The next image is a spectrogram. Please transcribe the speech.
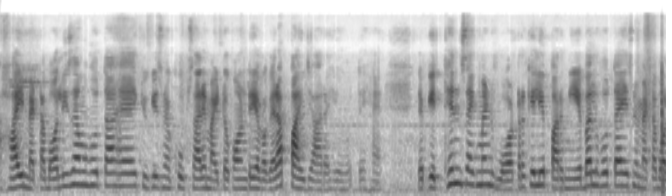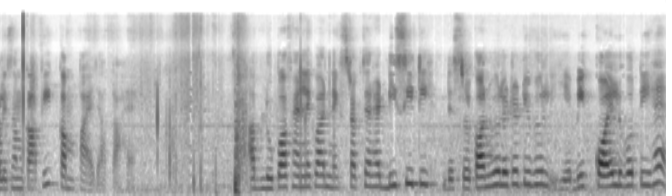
हाई मेटाबॉलिज्म होता है, क्योंकि इसमें खूब सारे माइटोकॉन्ड्रिया वगैरह पाए जा रहे होते हैं. जबकि थिन सेगमेंट वाटर के लिए परमिएबल होता है, इसमें मेटाबॉलिज्म काफ़ी कम पाया जाता है. अब लूप हैंडले के बाद नेक्स्ट स्ट्रक्चर है डीसीटी डिस्टल कॉन्व्यूलेटेड ट्यूब्यूल ये भी कॉइल्ड होती है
